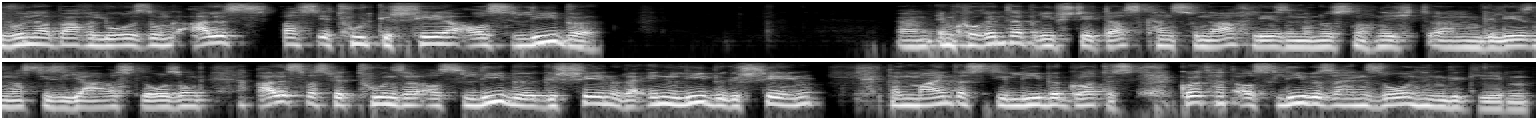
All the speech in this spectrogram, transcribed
die wunderbare Losung, alles, was ihr tut, geschehe aus Liebe. Ähm, Im Korintherbrief steht das, kannst du nachlesen, wenn du es noch nicht ähm, gelesen hast, diese Jahreslosung. Alles, was wir tun, soll aus Liebe geschehen oder in Liebe geschehen. Dann meint das die Liebe Gottes. Gott hat aus Liebe seinen Sohn hingegeben.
